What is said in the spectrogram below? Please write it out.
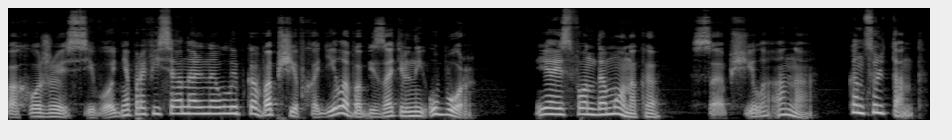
Похоже, сегодня профессиональная улыбка вообще входила в обязательный убор. Я из фонда Монако, сообщила она. Консультант.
